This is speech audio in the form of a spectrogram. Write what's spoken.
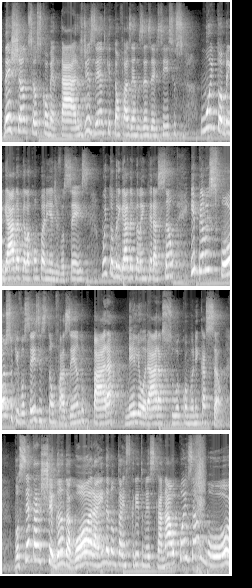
deixando seus comentários, dizendo que estão fazendo os exercícios. Muito obrigada pela companhia de vocês, muito obrigada pela interação e pelo esforço que vocês estão fazendo para melhorar a sua comunicação. Você está chegando agora, ainda não está inscrito nesse canal? Pois amor,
